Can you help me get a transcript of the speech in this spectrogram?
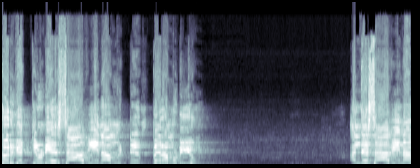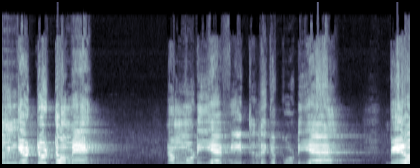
சொர்க்கத்தினுடைய சாவியை நாம் விட்டு பெற முடியும். அந்த சாவியை நாம் இங்கே விட்டு விட்டோமே நம்முடைய வீட்டில் இருக்கக்கூடிய பீரோ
